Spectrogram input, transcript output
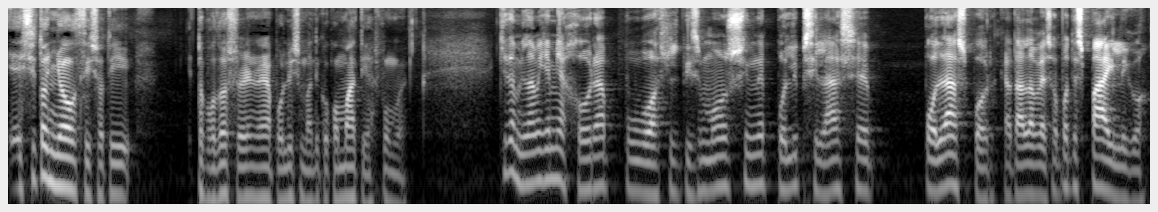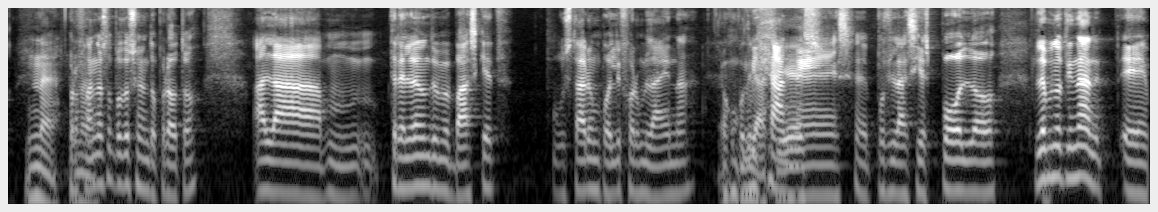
εσύ το νιώθεις ότι το ποδόσφαιρο είναι ένα πολύ σημαντικό κομμάτι, ας πούμε; Κοίτα, μιλάμε για μια χώρα που ο αθλητισμός είναι πολύ ψηλά σε πολλά σπορ, κατάλαβες, οπότε σπάει λίγο. Ναι. Προφανώς ναι. το ποδόσφαιρο είναι το πρώτο, αλλά μ, τρελαίνονται με μπάσκετ, γουστάρουν πολύ Φόρμουλα 1, Έχουν ποδηλασίες. μηχανές, ε, ποδηλασίες, πόλο. Βλέπουν ότι να είναι ε,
